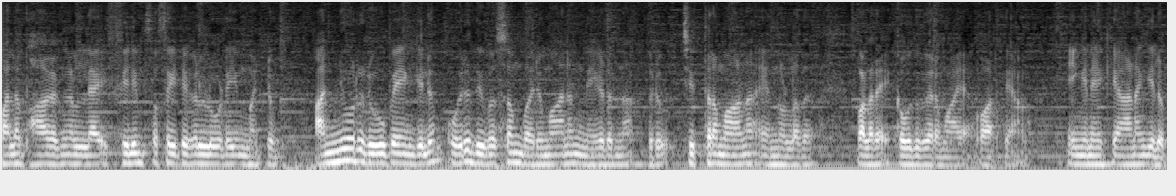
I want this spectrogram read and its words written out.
പല ഭാഗങ്ങളിലായി ഫിലിം സൊസൈറ്റികളിലൂടെയും മറ്റും അഞ്ഞൂറ് രൂപയെങ്കിലും ഒരു ദിവസം വരുമാനം നേടുന്ന ഒരു ചിത്രമാണ് എന്നുള്ളത് വളരെ കൗതുകരമായ വാർത്തയാണ്. ഇങ്ങനെയൊക്കെ ആണെങ്കിലും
